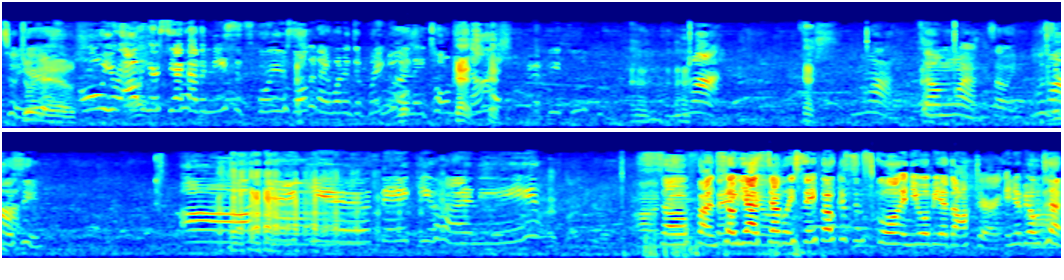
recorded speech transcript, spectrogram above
Two, Two years. years. Oh, you're out here. See, I have a niece that's four years old, and I wanted to bring her, and they told Kiss, me not. kiss. Mwah. Yes. Mwah. So, mwah, sorry. Mwah. Pussy, pussy. Aw. Thank you, honey. Fun. so yes, you. definitely stay focused in school, and you will be a doctor, and you'll be able to ah,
